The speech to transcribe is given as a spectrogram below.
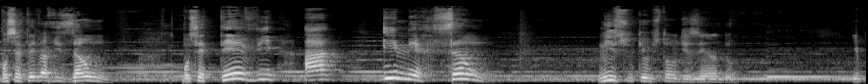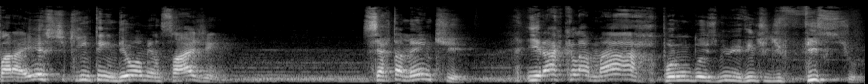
você teve a visão, você teve a imersão nisso que eu estou dizendo. E para este que entendeu a mensagem, certamente irá clamar por um 2020 difícil,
